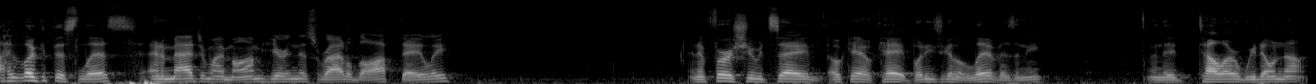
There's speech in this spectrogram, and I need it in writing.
I look at this list and imagine my mom hearing this rattled off daily. And at first she would say, okay, okay, but he's going to live, isn't he? And they'd tell her, we don't know.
